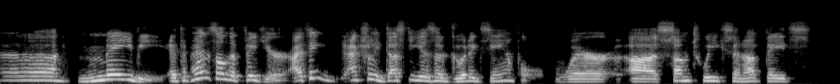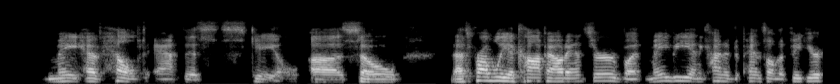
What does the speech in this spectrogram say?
Uh, maybe it depends on the figure. I think actually Dusty is a good example where uh, some tweaks and updates may have helped at this scale. Uh, so that's probably a cop out answer, but maybe, and it kind of depends on the figure.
